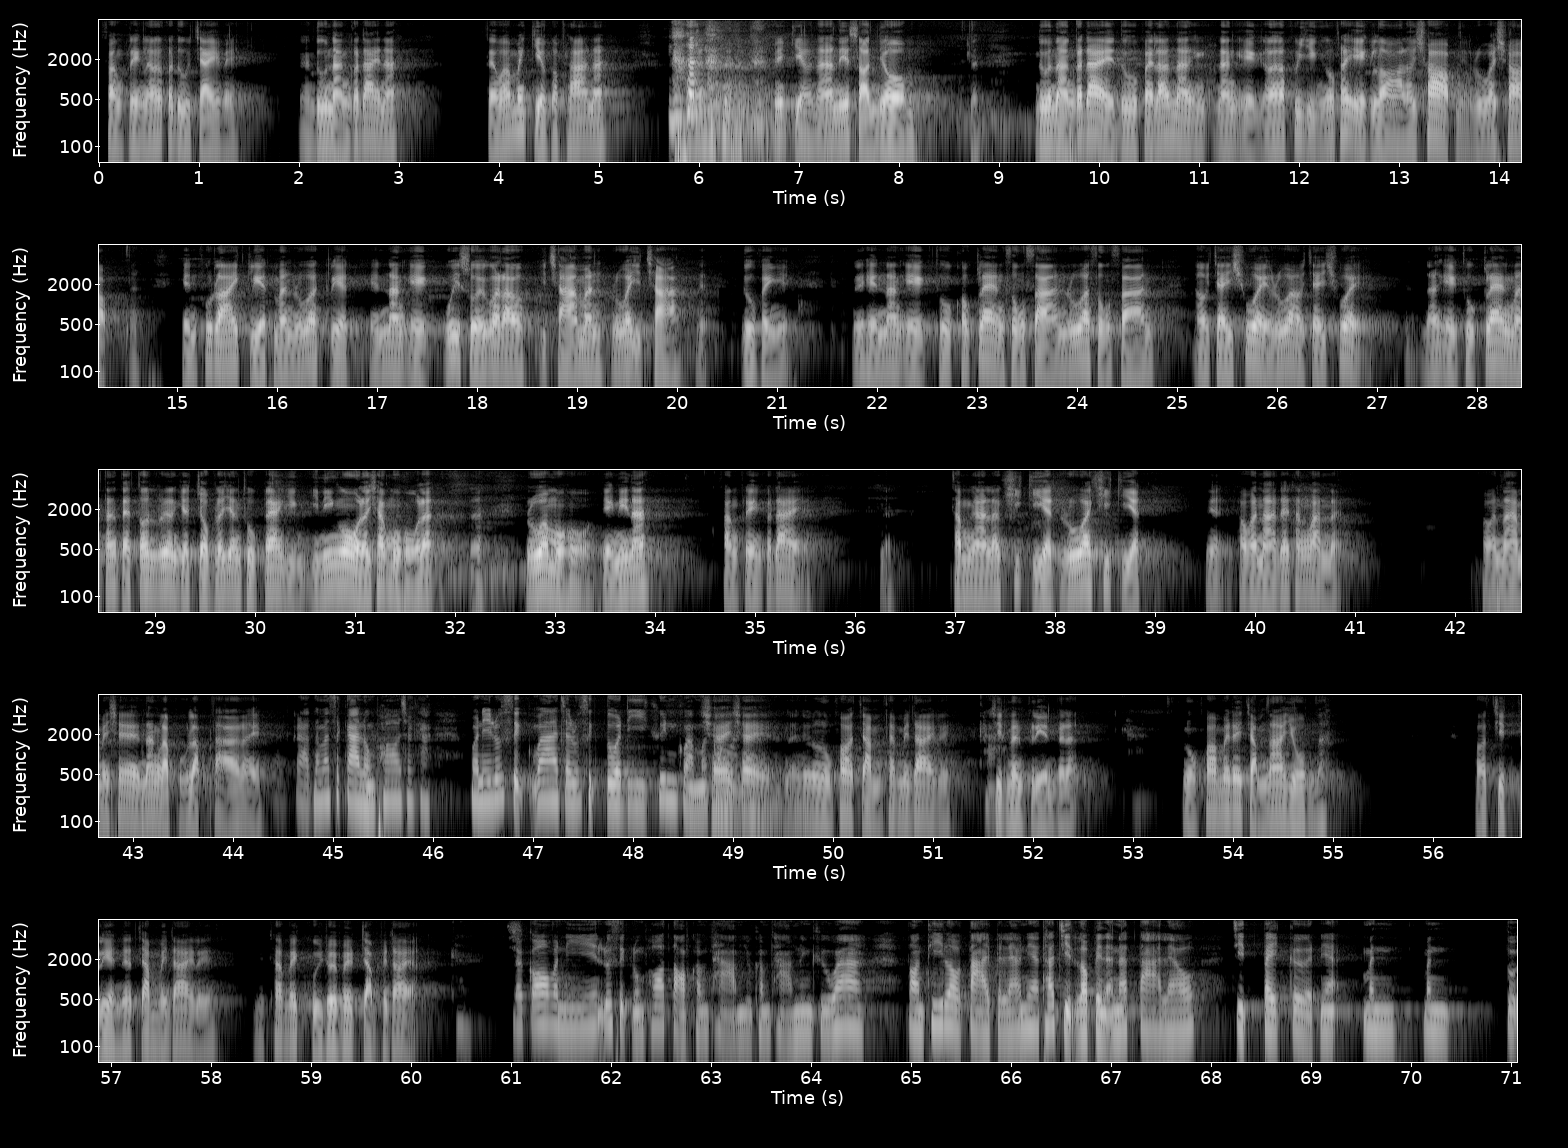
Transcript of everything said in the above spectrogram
ฟังเพลงแล้วก็ดูใจไปดูหนังก็ได้นะ แต่ว่าไม่เกี่ยวกับพระนะ ไม่เกี่ยวนะนี่สอนโยม ดูหนังก็ได้ดูไปแล้วนางนางเอกเออผู้หญิงก็พระเอกหล่อเราชอบเนี่ยรู้ว่าชอบเห็นผู้ร้ายเกลียดมันรู้ว่าเกลียด เห็นนางเอกอุ้ยสวยกว่าเราอิจฉามันรู้ว่าอิจฉาเนี่ยดูไปอย่างนี้หรือเห็นนางเอกถูกเขาแกล้งสงสารรู้ว่าสงสาร เอาใจช่วยรู้ว่าเอาใจช่วย นางเอกถูกแกล้งมาตั้งแต่ต้นเรื่องจะจบแล้วยังถูกแกล้งอีกอีนี่โง่แล้วชักโมโหแล้วนะ รู้ว่าโมโห อย่างนี้นะ ฟังเพลงก็ได้นะทำงานแล้วขี้เกียจรู้ว่าขี้เกียจเนี่ยภาวนาได้ทั้งวันแหละภาวนาไม่ใช่นั่งหลับหูหลับตาอะไร กราบนมัสการหลวงพ่อเจ้าค่ะ วันนี้รู้สึกว่าจะรู้สึกตัวดีขึ้นกว่าเมื่อก่อนใช่ใช่หลวงพ่อจำแทบไม่ได้เลย จิตมันเปลี่ยนไปแล้วหลวงพ่อไม่ได้จำหน้าโยมนะพอจิตเปลี่ยนเนี่ยจำไม่ได้เลย ถ้าไม่คุยด้วยไม่จำไม่ได้อะ แล้วก็วันนี้รู้สึกหลวงพ่อตอบคำถามอยู่คำถามหนึ่งคือว่า ตอนที่เราตายไปแล้วเนี่ยถ้าจิตเราเป็นอนัตตาแล้ว จิตไปเกิดเนี่ยมันมัน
